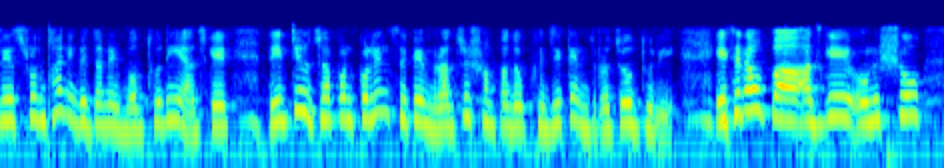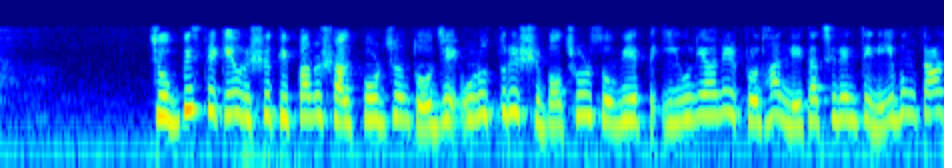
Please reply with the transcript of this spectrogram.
দিয়ে, শ্রদ্ধা নিবেদনের মধ্য দিয়ে আজকের দিনটি উদযাপন করলেন সিপিএম রাজ্য সম্পাদক জিতেন্দ্র চৌধুরী। এছাড়াও আজকে উনিশশো চব্বিশ থেকে উনিশশো সাল পর্যন্ত যে উনত্রিশ বছর সোভিয়েত ইউনিয়নের প্রধান নেতা ছিলেন তিনি এবং তার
